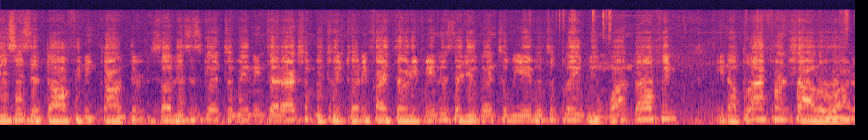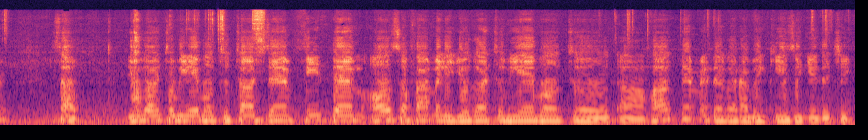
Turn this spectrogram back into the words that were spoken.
This is a dolphin encounter. So this is going to be an interaction between 25-30 minutes that you're going to be able to play with one dolphin in a platform shallow water. So you're going to be able to touch them, feed them. Also family, you're going to be able to uh, hug them and they're going to be kissing you the cheek.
